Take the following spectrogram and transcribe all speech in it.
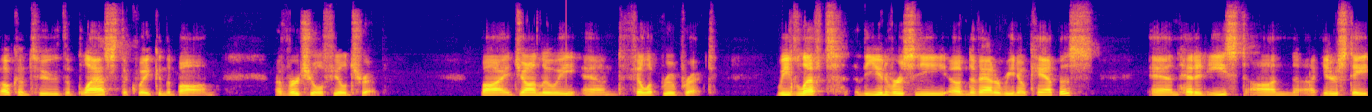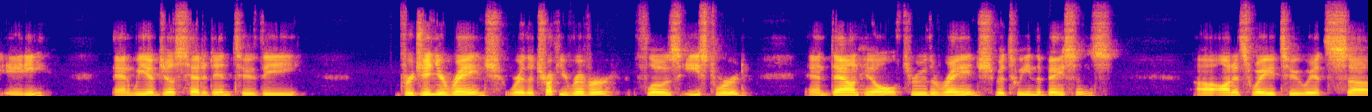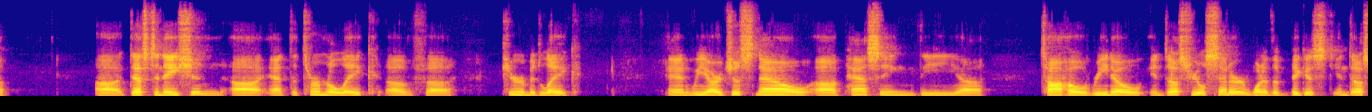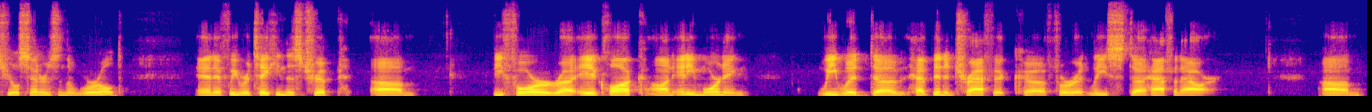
Welcome to The Blast, the Quake, and the Bomb, a virtual field trip by John Louie and Philip Ruprecht. We've left the University of Nevada, Reno campus and headed east on uh, Interstate 80. And we have just headed into the Virginia Range, where the Truckee River flows eastward and downhill through the range between the basins uh, on its way to its uh, uh, destination uh, at the terminal lake of uh, Pyramid Lake. And we are just now uh, passing the uh, Tahoe Reno Industrial Center, one of the biggest industrial centers in the world. And if we were taking this trip um, before uh, 8 o'clock on any morning, we would have been in traffic for at least half an hour. Um,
